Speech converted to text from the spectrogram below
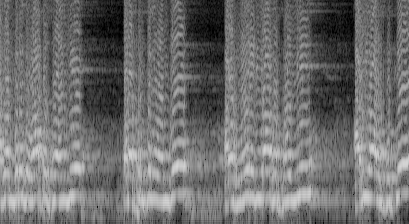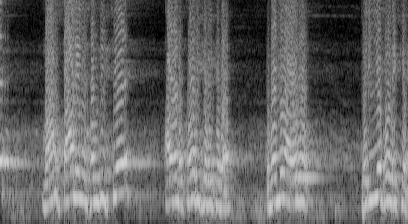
அதன் பிறகு வாபஸ் வாங்கி பல பிரச்சனை வந்து அவர் நேரடியாக போய் அறிவாளத்துக்கு ஸ்டாலினை சந்திச்சு அவர் கோரிக்கை வைக்கிறார். உடனே அவரு பெரிய கோரிக்கை.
